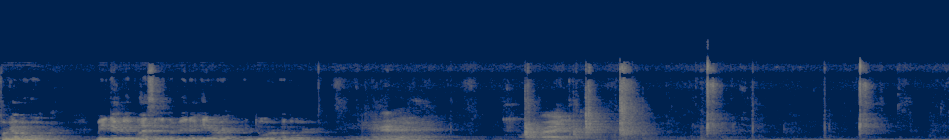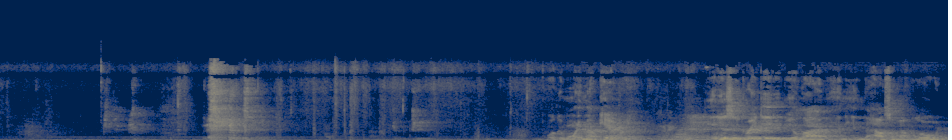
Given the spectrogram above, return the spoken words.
forevermore. May there be a blessing in the reader, hearer, and doer of the word. Amen. All right. Well, good morning, Mount Calvary. It is a great day to be alive and in the house of our Lord.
